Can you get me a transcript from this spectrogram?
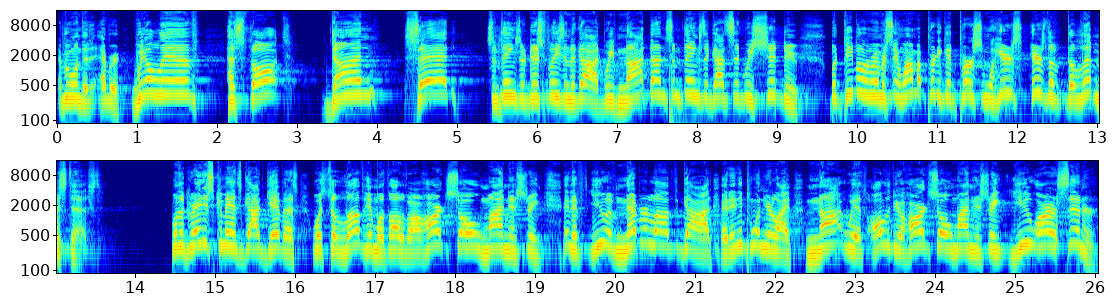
everyone that ever will live, has thought, done, said some things that are displeasing to God. We've not done some things that God said we should do. But people in the room are saying, well, I'm a pretty good person. Well, here's, here's the, the litmus test. One of the greatest commands God gave us was to love Him with all of our heart, soul, mind, and strength. And if you have never loved God at any point in your life, not with all of your heart, soul, mind, and strength, you are a sinner.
